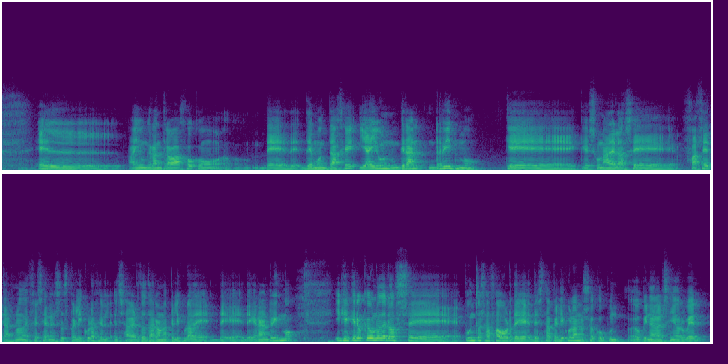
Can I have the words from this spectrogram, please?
hay un gran trabajo de montaje y hay un gran ritmo que, es una de las eh, facetas de Fesser en sus películas, el, saber dotar a una película de, gran ritmo. Y que creo que uno de los eh, puntos a favor de, esta película, no sé qué opinar el señor Ben,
